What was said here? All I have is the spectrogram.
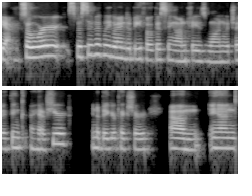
Yeah, so we're specifically going to be focusing on phase one, which I think I have here in a bigger picture. Um, and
